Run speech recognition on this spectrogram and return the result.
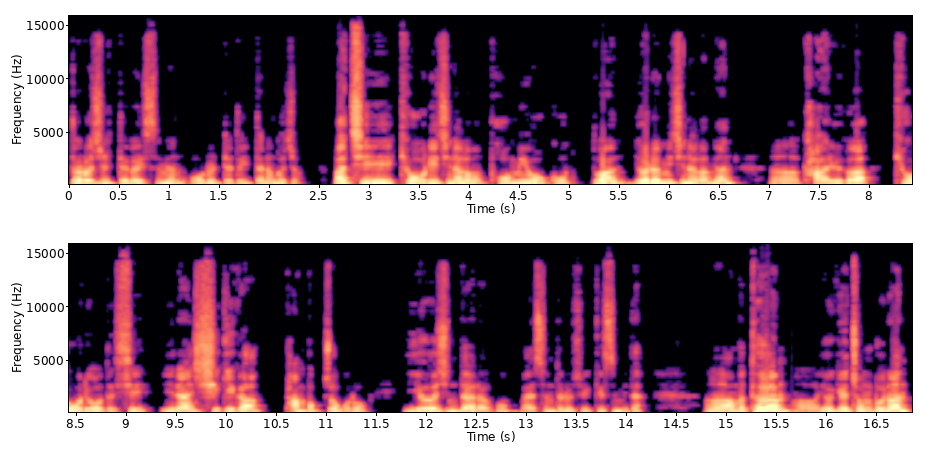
떨어질 때가 있으면 오를 때도 있다는 거죠. 마치 겨울이 지나가면 봄이 오고 또한 여름이 지나가면 어, 가을과 겨울이 오듯이 이러한 시기가 반복적으로 이어진다라고 말씀드릴 수 있겠습니다. 어, 아무튼 어, 여기에 정부는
